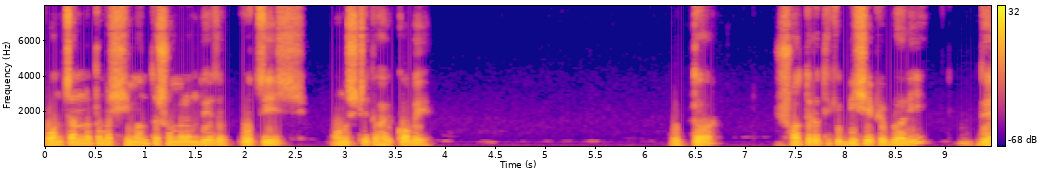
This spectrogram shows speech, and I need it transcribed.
পঞ্চান্নতম সীমান্ত সম্মেলন দুই হাজার পঁচিশ অনুষ্ঠিত হয় কবে? উত্তর, সতেরো থেকে বিশে ফেব্রুয়ারি দুই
